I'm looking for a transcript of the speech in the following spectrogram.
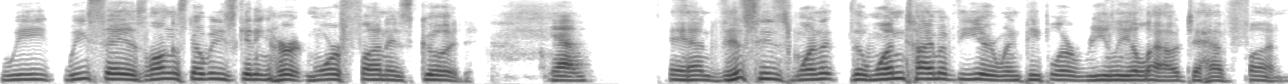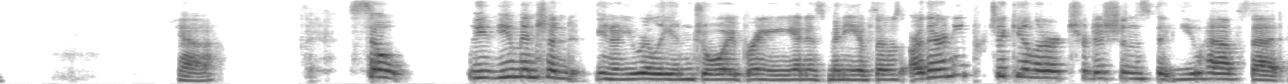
we we say as long as nobody's getting hurt, more fun is good. yeah And this is one the one time of the year when people are really allowed to have fun. Yeah. So you, you mentioned, you know, you really enjoy bringing in as many of those. Are there any particular traditions that you have that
